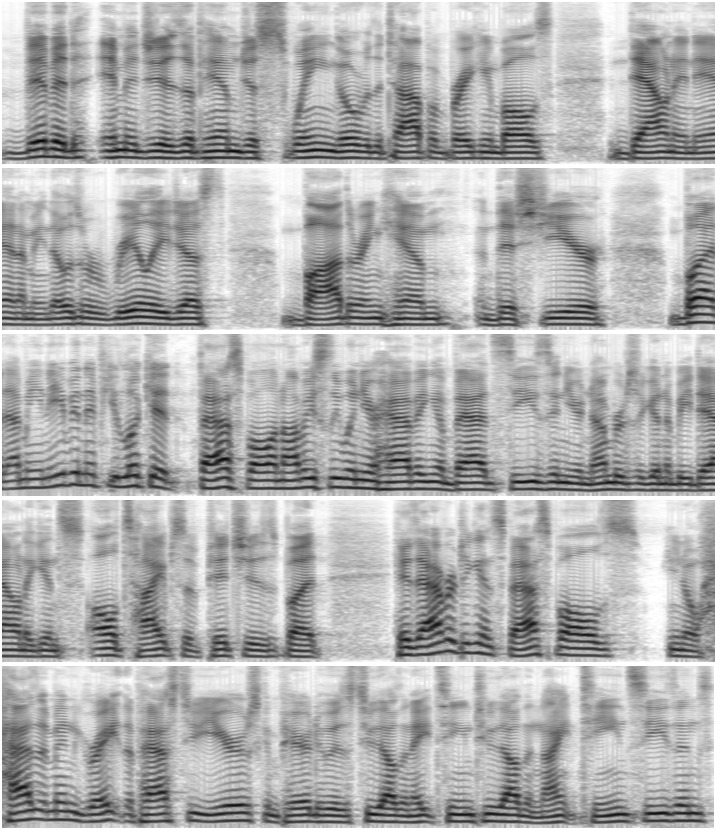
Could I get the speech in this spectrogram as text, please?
vivid images of him just swinging over the top of breaking balls down and in. I mean, those were really just bothering him this year. But I mean, even if you look at fastball, and obviously when you're having a bad season, your numbers are going to be down against all types of pitches. But his average against fastballs, you know, hasn't been great the past two years compared to his 2018 2019 seasons.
